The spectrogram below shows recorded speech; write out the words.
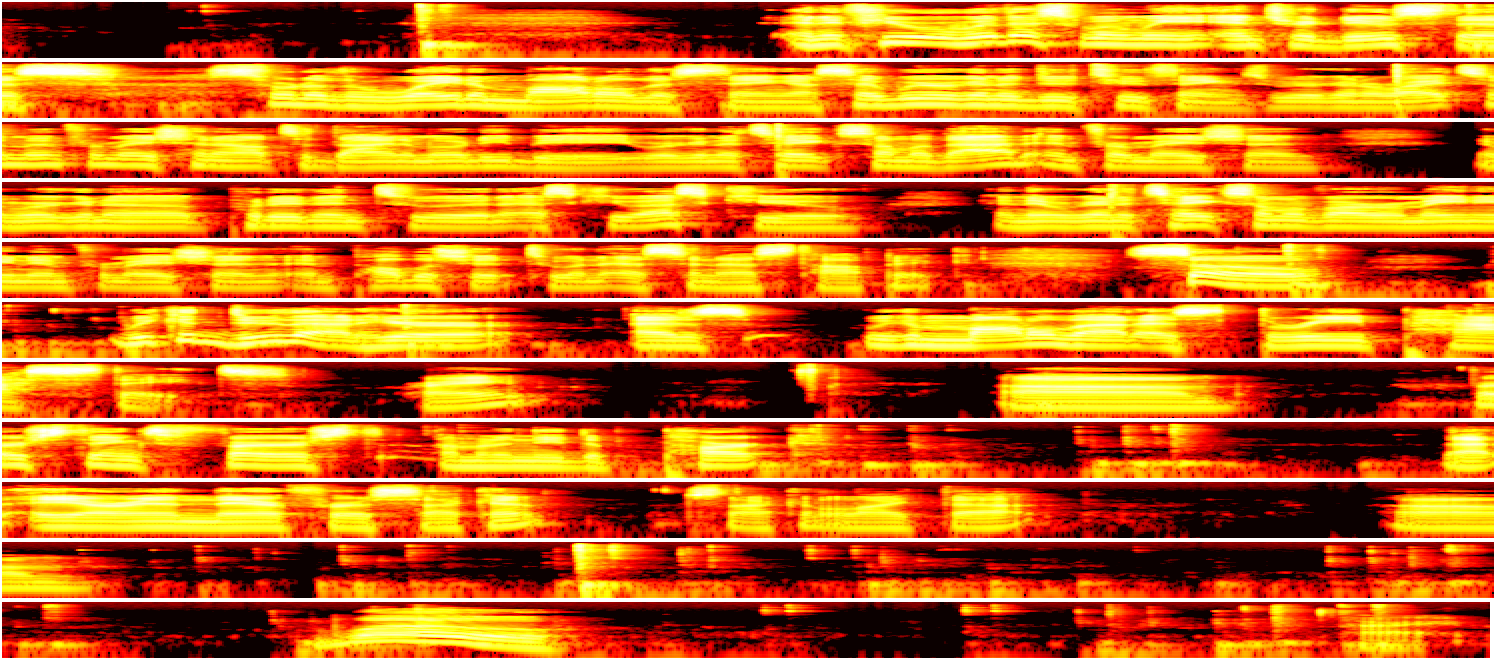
And if you were with us when we introduced this, sort of the way to model this thing, I said we were going to do two things. We were going to write some information out to DynamoDB. We're going to take some of that information and we're going to put it into an SQS queue. And then we're going to take some of our remaining information and publish it to an SNS topic. So we could do that here as we can model that as three pass states, right? Um, first things first, I'm going to need to park that ARN there for a second. It's not going to like that. Um, whoa. All right.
